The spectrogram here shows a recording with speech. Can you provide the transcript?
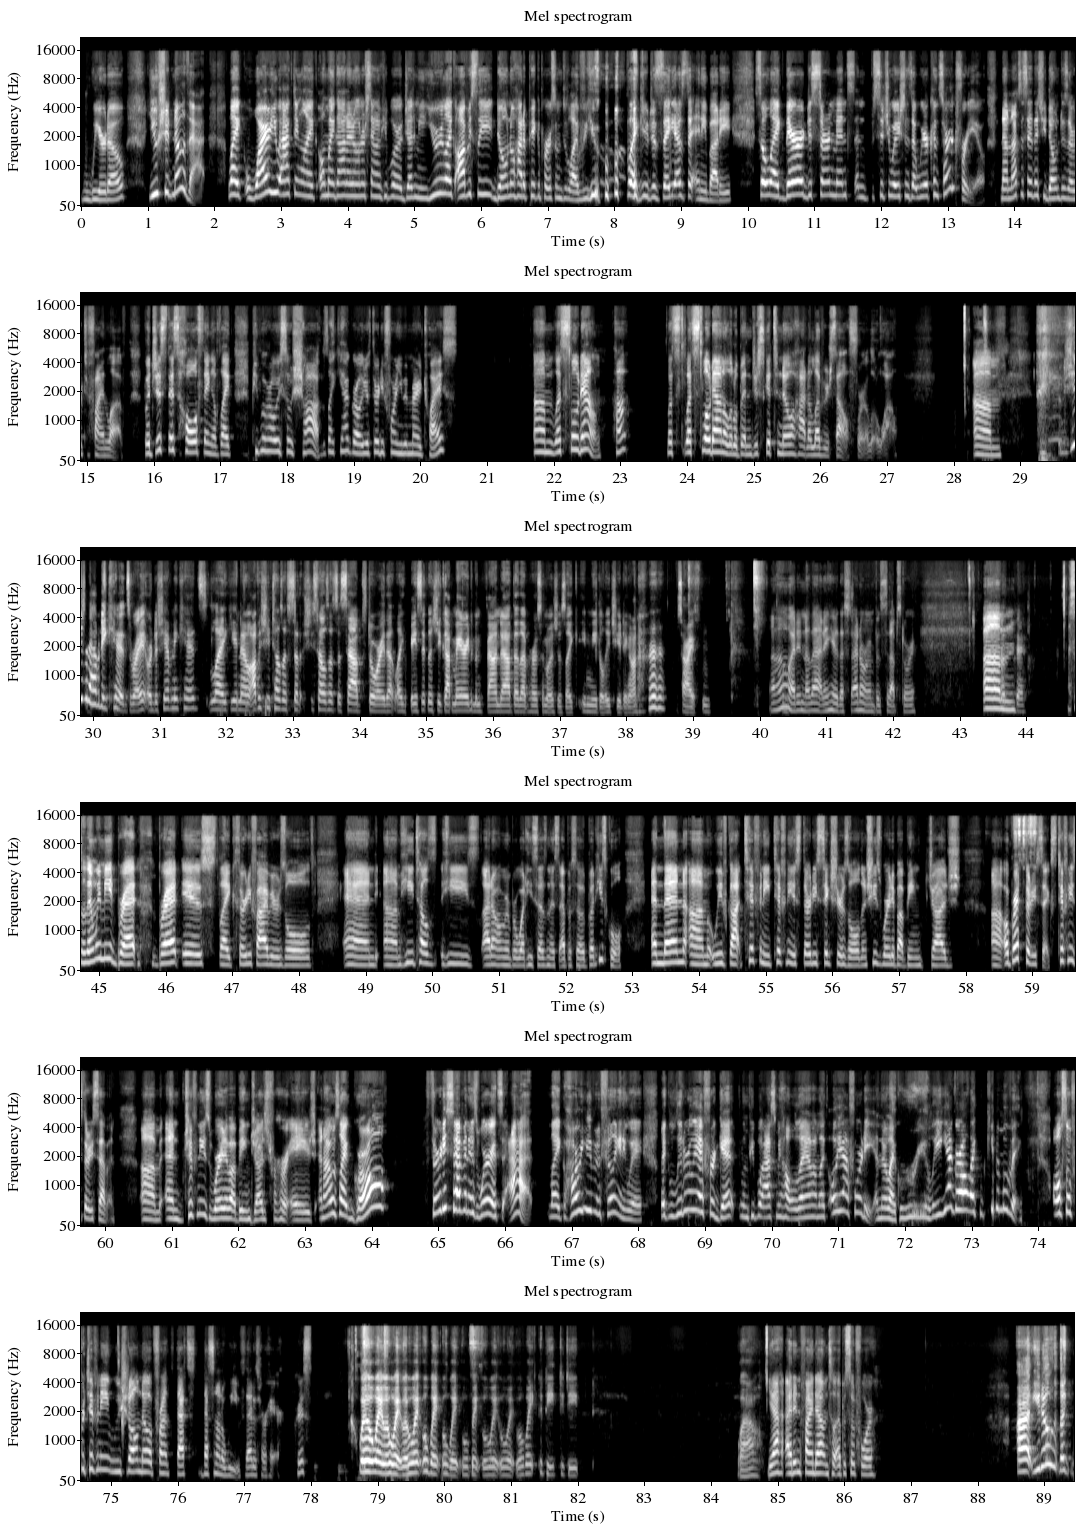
weirdo. You should know that. Like, why are you acting like, oh my God, I don't understand why people are judging me? You're like, obviously don't know how to pick a person to live you. like, you just say yes to anybody. So, like, there are discernments and situations that we're concerned for you. Now, not to say that you don't deserve to find love, but just this whole thing of like, people are always so shocked. It's like, yeah, girl, you're 34 and you've been married twice. Um, let's slow down, huh? Let's let's slow down a little bit and just get to know how to love yourself for a little while. Um, she doesn't have any kids, right? Or does she have any kids? Like, you know, obviously she tells us she tells us a sad story that like basically she got married and then found out that that person was just like immediately cheating on her. Sorry. Mm. Oh, I didn't know that. I didn't hear this. I don't remember the sad story. Um okay. so then we meet Brett. Brett is like 35 years old and um, he tells he's i don't remember what he says in this episode but he's cool and then um, we've got tiffany tiffany is 36 years old and she's worried about being judged uh, oh, Brett's 36, Tiffany's 37. Um, and Tiffany's worried about being judged for her age. And I was like, girl, 37 is where it's at. Like, how are you even feeling anyway? Like, literally, I forget when people ask me how old I am. I'm like, oh, yeah, 40. And they're like, really? Yeah, girl, like, keep it moving. Also, for Tiffany, we should all know up front that's that's not a weave. That is her hair. Chris? Wait, wait, wait, wait, wait, wait, wait, wait, wait, wait, wait, wait, wait, wait, wait, wait, wait, wait, wait. Wow. Yeah, I didn't find out until episode four. Uh, you know, like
